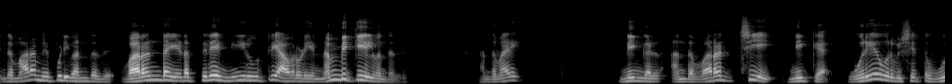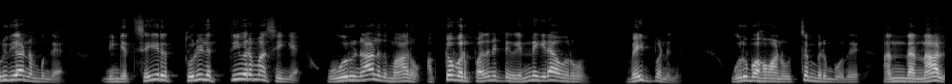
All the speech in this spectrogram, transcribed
இந்த மரம் எப்படி வந்தது? வறண்ட இடத்திலே நீரூற்றி அவருடைய நம்பிக்கையில் வந்தது. அந்த மாதிரி நீங்கள் அந்த வறட்சியை நீக்க ஒரே ஒரு விஷயத்தை உறுதியாக நம்புங்க. நீங்கள் செய்கிற தொழிலை தீவிரமாக செய்யுங்க. ஒரு நாள் இது மாறும். அக்டோபர் பதினெட்டு என்னைக்கிடா வரும்? வெயிட் பண்ணுங்கள் குரு பகவான் உச்சம் பெறும்போது அந்த நாள்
